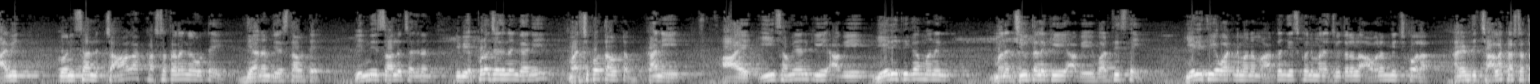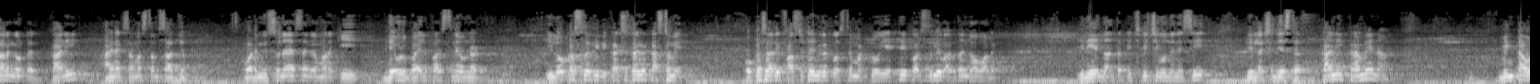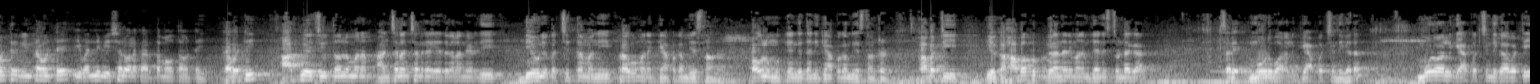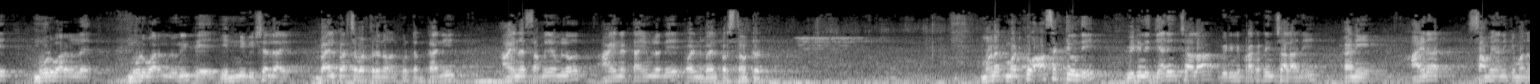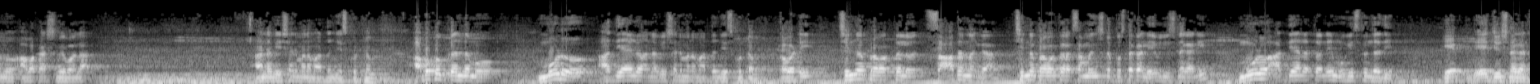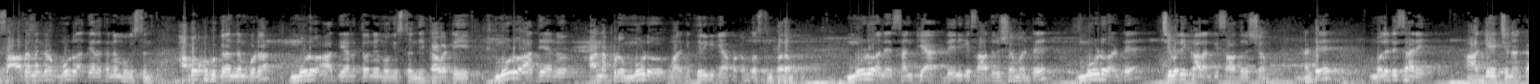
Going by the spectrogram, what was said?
అవి కొన్నిసార్లు చాలా కష్టతరంగా ఉంటాయి. ధ్యానం చేస్తూ ఉంటే ఎన్నిసార్లు చదివిన ఇవి ఎప్పుడో చదివినాం గానీ మర్చిపోతా ఉంటాం. కానీ ఆ ఈ సమయానికి అవి ఏ రీతిగా మన మన జీవితాలకి అవి వర్తిస్తాయి? ఏ రీతిగా వాటిని మనం అర్థం చేసుకుని మన జీవితాలలో అవలంబించుకోవాలా? అనేది చాలా కష్టతరంగా ఉంటుంది. కానీ ఆయనకు సమస్తం సాధ్యం. వాటిని సునాయాసంగా మనకి దేవుడు బయలుపరుస్తూనే ఉన్నాడు. ఈ లోకస్లోకి ఇవి ఖచ్చితంగా కష్టమే. ఒకసారి ఫస్ట్ టైం ఇక్కడికి వస్తే మటుకు ఎట్టి పరిస్థితులు ఇవి అర్థం కావాలి. ఇది ఏందో అంత పిచ్చి పిచ్చిగా ఉందనేసి నిర్లక్ష్యం చేస్తారు. కానీ క్రమేణా వింటా ఉంటే వింటా ఉంటే ఇవన్నీ విషయాలు వాళ్ళకి అర్థమవుతా ఉంటాయి. కాబట్టి ఆత్మీయ జీవితంలో మనం అంచలంచలుగా ఎదగాలనేది దేవుని యొక్క చిత్తం అని ప్రభు మనకు జ్ఞాపకం చేస్తా ఉన్నాడు. పౌలు ముఖ్యంగా దాన్ని జ్ఞాపకం చేస్తూ ఉంటాడు. కాబట్టి ఈ యొక్క హబకు గ్రంథాన్ని మనం ధ్యానిస్తుండగా సరే మూడు వారాలు గ్యాప్ వచ్చింది కదా? మూడు వారాలు గ్యాప్ వచ్చింది కాబట్టి మూడు వారాల మూడు వారాలు నింటే ఎన్ని విషయాలు బయలుపరచబడుతున్నానో అనుకుంటాం. కానీ ఆయన సమయంలో ఆయన టైంలోనే వాడిని బయలుపరుస్తూ ఉంటాడు. మనకు మటుకు ఆసక్తి ఉంది. వీటిని ధ్యానించాలా? వీటిని ప్రకటించాలా అని. కానీ ఆయన సమయానికి మనము అవకాశం ఇవ్వాలా? అన్న విషయాన్ని మనం అర్థం చేసుకుంటున్నాం. అబకు గ్రంథము మూడు అధ్యాయాలు అన్న విషయాన్ని మనం అర్థం చేసుకుంటాం. కాబట్టి చిన్న ప్రవక్తలు సాధారణంగా చిన్న ప్రవక్తలకు సంబంధించిన పుస్తకాలు ఏవి చూసినా గానీ మూడు అధ్యాయాలతోనే ముగిస్తుంది అది. ఏ ఏది చూసినా గానీ. సాధారణంగా మూడు అధ్యాయాలతోనే ముగిస్తుంది. హబక్కు గ్రంథం కూడా మూడు అధ్యాయాలతోనే ముగిస్తుంది. కాబట్టి మూడు అధ్యాయాలు అన్నప్పుడు మూడు మనకి తిరిగి జ్ఞాపకంకి వస్తుంది పదం. మూడు అనే సంఖ్య దేనికి సాదృశ్యం అంటే మూడు అంటే చివరి కాలానికి సాదృశ్యం. అంటే మొదటిసారి ఆజ్ఞ ఇచ్చినాక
